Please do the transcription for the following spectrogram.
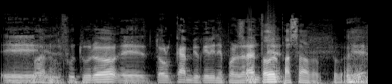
eh, en el futuro, eh, todo el cambio que viene por delante. todo el pasado. ¿Eh?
